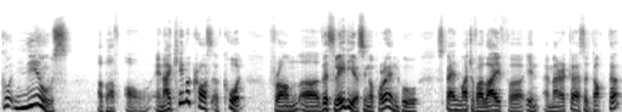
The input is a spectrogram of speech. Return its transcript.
good news above all. And I came across a quote from uh, this lady, a Singaporean who spent much of her life uh, in America as a doctor.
